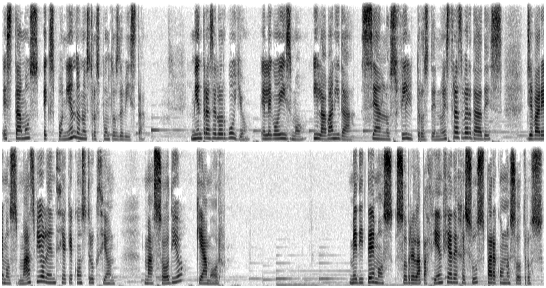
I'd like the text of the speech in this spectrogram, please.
estamos exponiendo nuestros puntos de vista. Mientras el orgullo, el egoísmo y la vanidad sean los filtros de nuestras verdades, llevaremos más violencia que construcción, más odio que amor. Meditemos sobre la paciencia de Jesús para con nosotros,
